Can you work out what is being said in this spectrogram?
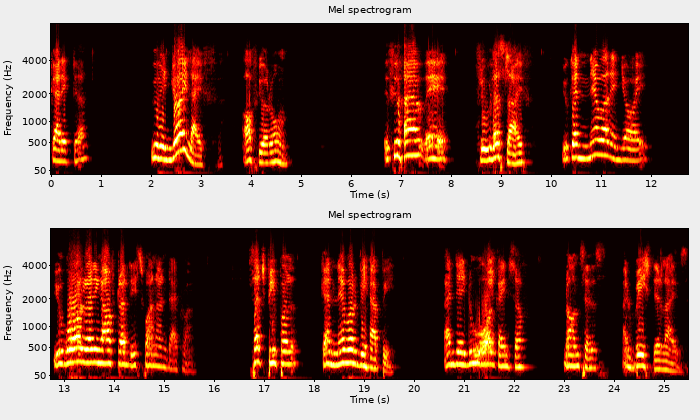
character, you enjoy life of your own. If you have a frivolous life, you can never enjoy. You go running after this one and that one. Such people can never be happy and they do all kinds of nonsense and waste their lives.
